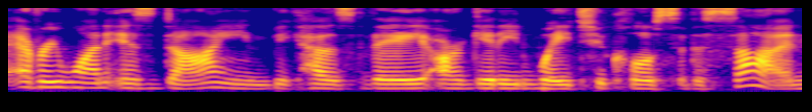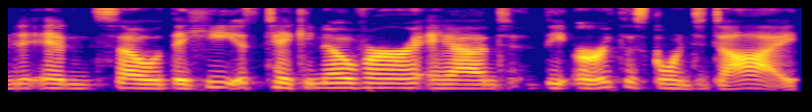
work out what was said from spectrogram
everyone is dying because they are getting way too close to the sun. And so the heat is taking over and the earth is going to die.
